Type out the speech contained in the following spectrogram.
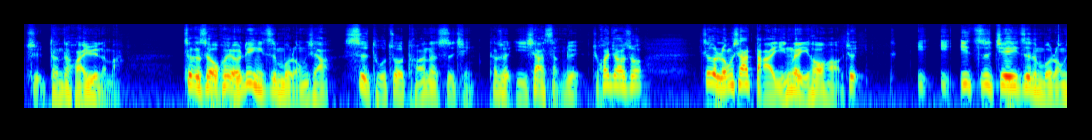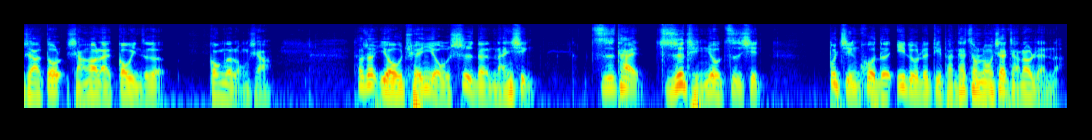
就等着怀孕了嘛。这个时候会有另一只母龙虾试图做同样的事情。他说：“以下省略。”就换句话说，这个龙虾打赢了以后，哈，就一一一只接一只的母龙虾都想要来勾引这个公的龙虾。他说：“有权有势的男性，姿态直挺又自信，不仅获得一流的地盘，他从龙虾讲到人了，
